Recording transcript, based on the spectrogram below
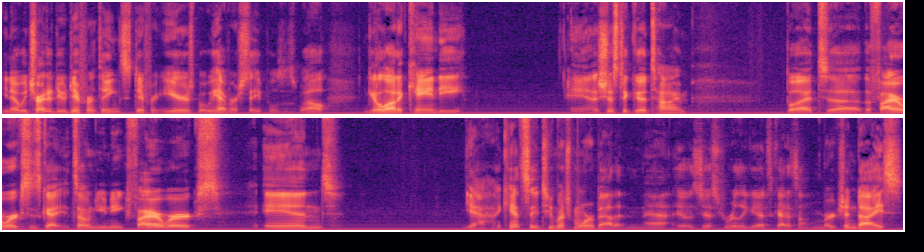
you know, we try to do different things different years, but we have our staples as well. Get a lot of candy, and it's just a good time. But uh, the fireworks has got its own unique fireworks, and yeah, I can't say too much more about it than that. It was just really good. It's got its own merchandise,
